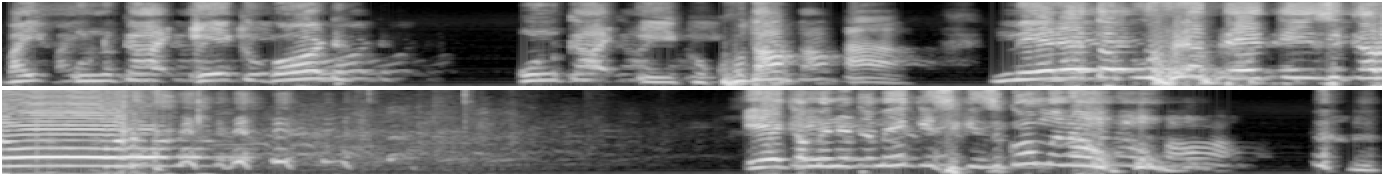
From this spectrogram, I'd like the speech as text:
भाई उनका एक गॉड उनका एक खुदा। हाँ। मेरे तो पूरे तैतीस करोड़। एक मिनट में किस किस को मनाऊं?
